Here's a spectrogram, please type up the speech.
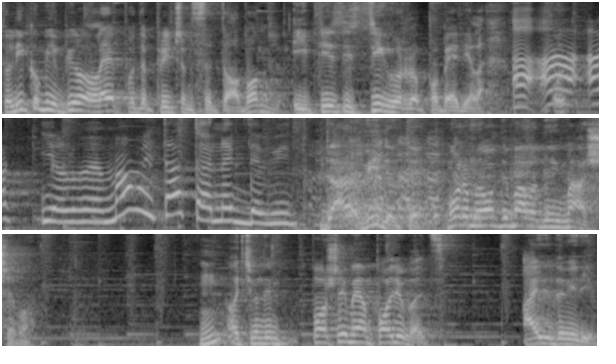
toliko mi je bilo lepo da pričam sa tobom i ti si sigurno pobedila. A, a, a jel me mama i tata negde vidu? Da, vidite, moramo ovdje malo da ih mašemo. Hm? Hoćemo da im pošaljemo jedan poljubac. Ajde da vidim.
